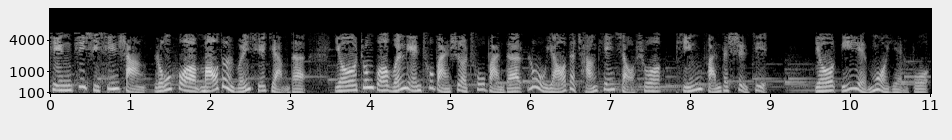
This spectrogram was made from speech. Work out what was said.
请继续欣赏荣获茅盾文学奖的、由中国文联出版社出版的路遥的长篇小说《平凡的世界》。由李野墨演播。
